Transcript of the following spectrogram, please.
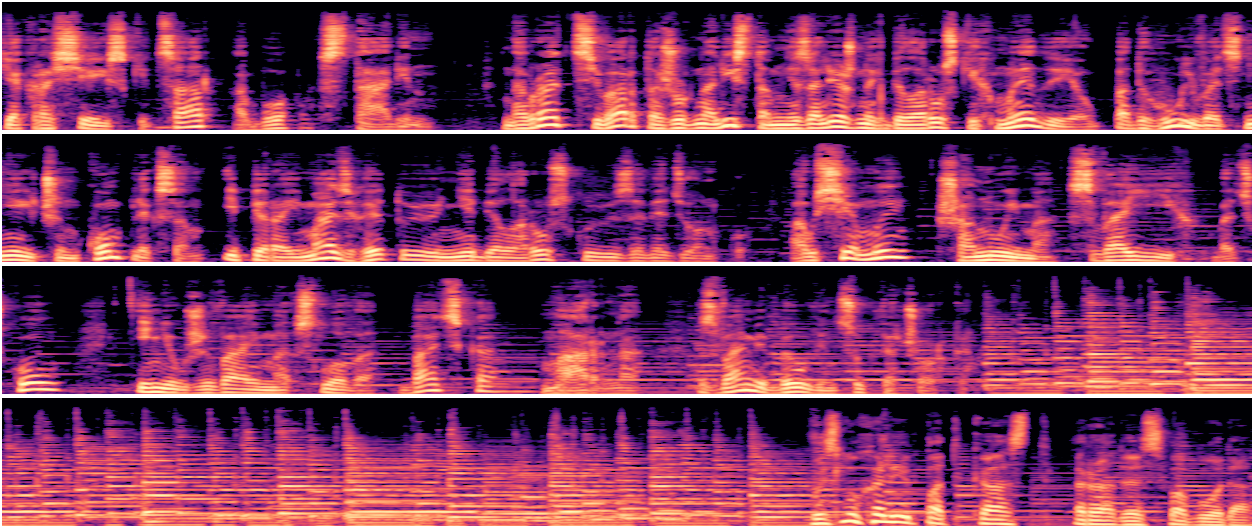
як расейскі цар або Сталін. Наўрад ці варта журналістам незалежных беларускіх медыяў падгульваць нейчым комплексам і пераймаць гэтую небеларускую завядзёнку. А ўсе мы шануйма сваіх бацькоў і не ўжываема слова бацька марна. З вами быў вінцук вячорка. Выслухалі падкаст радыё свабода.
